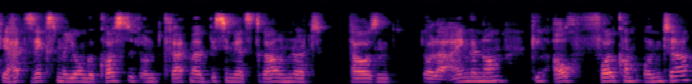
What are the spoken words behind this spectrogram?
der hat sechs Millionen gekostet und gerade mal ein bisschen mehr als 300.000 Dollar eingenommen, ging auch vollkommen unter.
